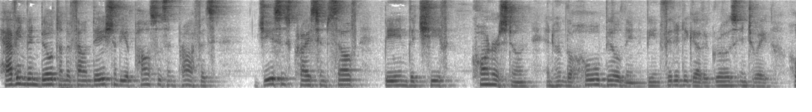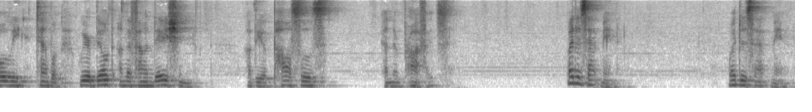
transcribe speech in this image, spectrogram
having been built on the foundation of the apostles and prophets, Jesus Christ himself being the chief cornerstone, in whom the whole building, being fitted together, grows into a holy temple. We are built on the foundation of the apostles and the prophets. What does that mean? What does that mean?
